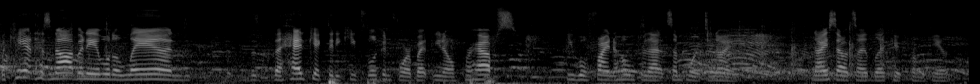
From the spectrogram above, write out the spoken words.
McCant has not been able to land the, the, the head kick that he keeps looking for. But you know, perhaps he will find a home for that at some point tonight. Nice outside leg kick from McCant.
